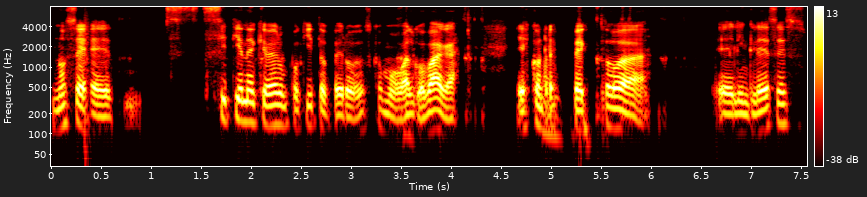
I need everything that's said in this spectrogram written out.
no sé, sí tiene que ver un poquito, pero es como algo vaga. Es con respecto a el inglés es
